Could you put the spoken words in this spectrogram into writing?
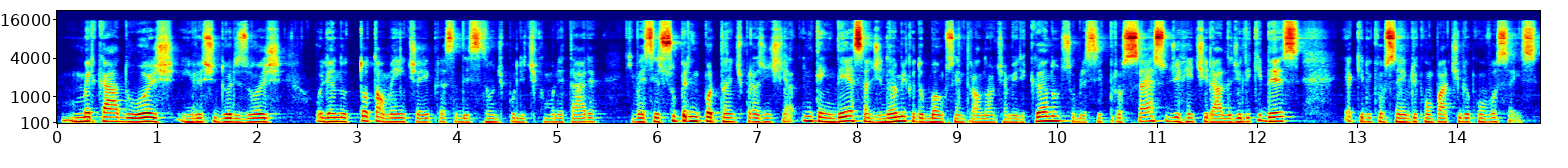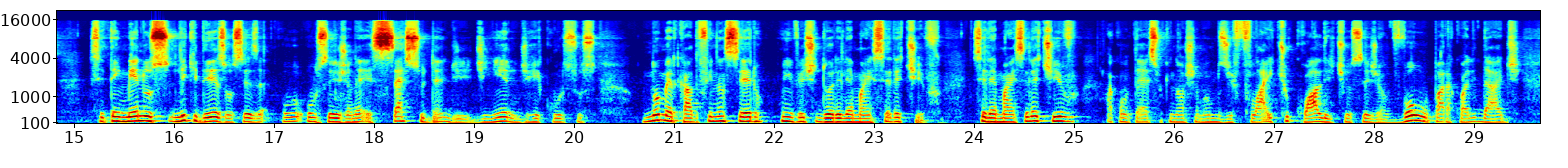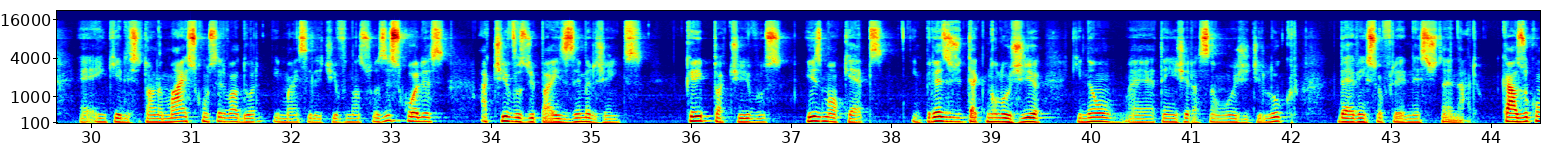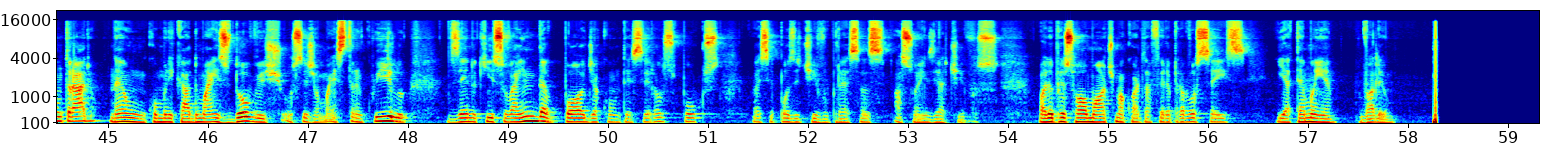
O mercado hoje, investidores hoje, olhando totalmente aí para essa decisão de política monetária, que vai ser super importante para a gente entender essa dinâmica do Banco Central norte-americano sobre esse processo de retirada de liquidez e aquilo que eu sempre compartilho com vocês. Se tem menos liquidez, ou seja, ou, ou seja né, excesso né, de dinheiro, de recursos no mercado financeiro, o investidor ele é mais seletivo. Se ele é mais seletivo, acontece o que nós chamamos de flight to quality, ou seja, voo para a qualidade, é, em que ele se torna mais conservador e mais seletivo nas suas escolhas, ativos de países emergentes, criptoativos, small caps, empresas de tecnologia que não é, têm geração hoje de lucro, devem sofrer neste cenário. Caso contrário, né, um comunicado mais dovish, ou seja, mais tranquilo, dizendo que isso ainda pode acontecer aos poucos, vai ser positivo para essas ações e ativos. Valeu, pessoal. Uma ótima quarta-feira para vocês e até amanhã. Valeu.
